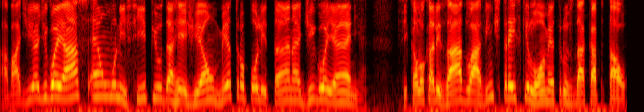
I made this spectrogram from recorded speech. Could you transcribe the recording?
Abadia de Goiás é um município da região metropolitana de Goiânia. Fica localizado a 23 quilômetros da capital.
